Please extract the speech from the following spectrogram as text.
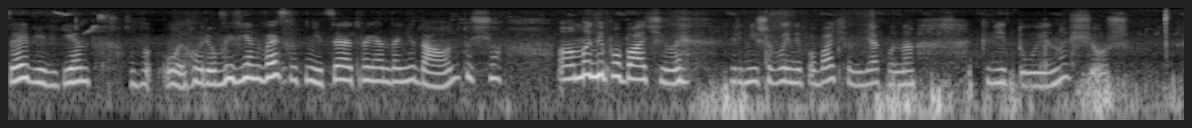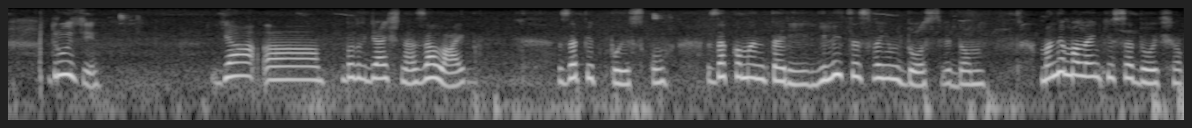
Це Вів'єн ой, говорю, Вів'єн Весвуд, ні, це троянда Ньюдаун, то що ми не побачили, вірніше, ви не побачили, як вона квітує. Ну що ж, друзі, я а, буду вдячна за лайк, за підписку, за коментарі. Діліться своїм досвідом. У мене маленький садочок,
